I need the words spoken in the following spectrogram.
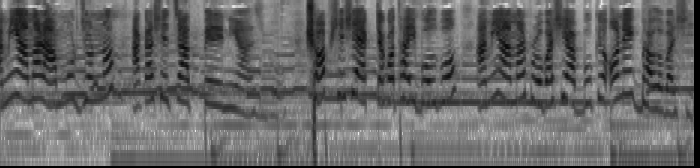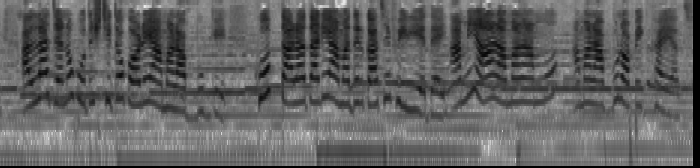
আমি আমার আম্মুর জন্য আকাশে চাঁদ পেরে নিয়ে আসব। সব শেষে একটা কথাই বলব, আমি আমার প্রবাসী আব্বুকে অনেক ভালোবাসি। আল্লাহ যেন প্রতিষ্ঠিত করে আমার আব্বুকে। খুব তাড়াতাড়ি আমাদের কাছে ফিরিয়ে দেয়। আমি আর আমার আব্বুর অপেক্ষায় আছি।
